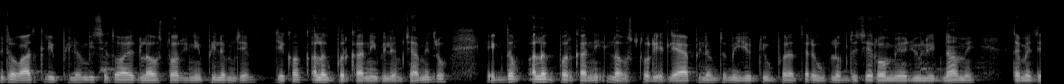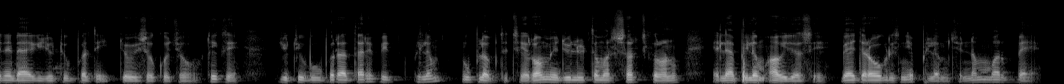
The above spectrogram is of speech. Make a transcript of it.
મિત્રો, વાત કરી ફિલ્મ વિશે, તો આ એક લવ સ્ટોરીની ફિલ્મ છે, જે કંઈક અલગ પ્રકારની ફિલ્મ છે. આ મિત્રો, એકદમ અલગ પ્રકારની લવ સ્ટોરી એટલે આ ફિલ્મ તમે યુટ્યુબ પર અત્યારે ઉપલબ્ધ છે, રોમિયો જ્યુલિયટ નામે. તમે તેને ડાયરેક્ટ યુટ્યુબ પરથી જોઈ શકો છો. ઠીક છે? યુટ્યુબ ઉપર અત્યારે ફિલ્મ ઉપલબ્ધ છે. રોમિયો જુલિયટ તમારે સર્ચ કરવાનું એટલે આ ફિલ્મ આવી જશે. બે હજાર ઓગણીસની ફિલ્મ છે. નંબર બે.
